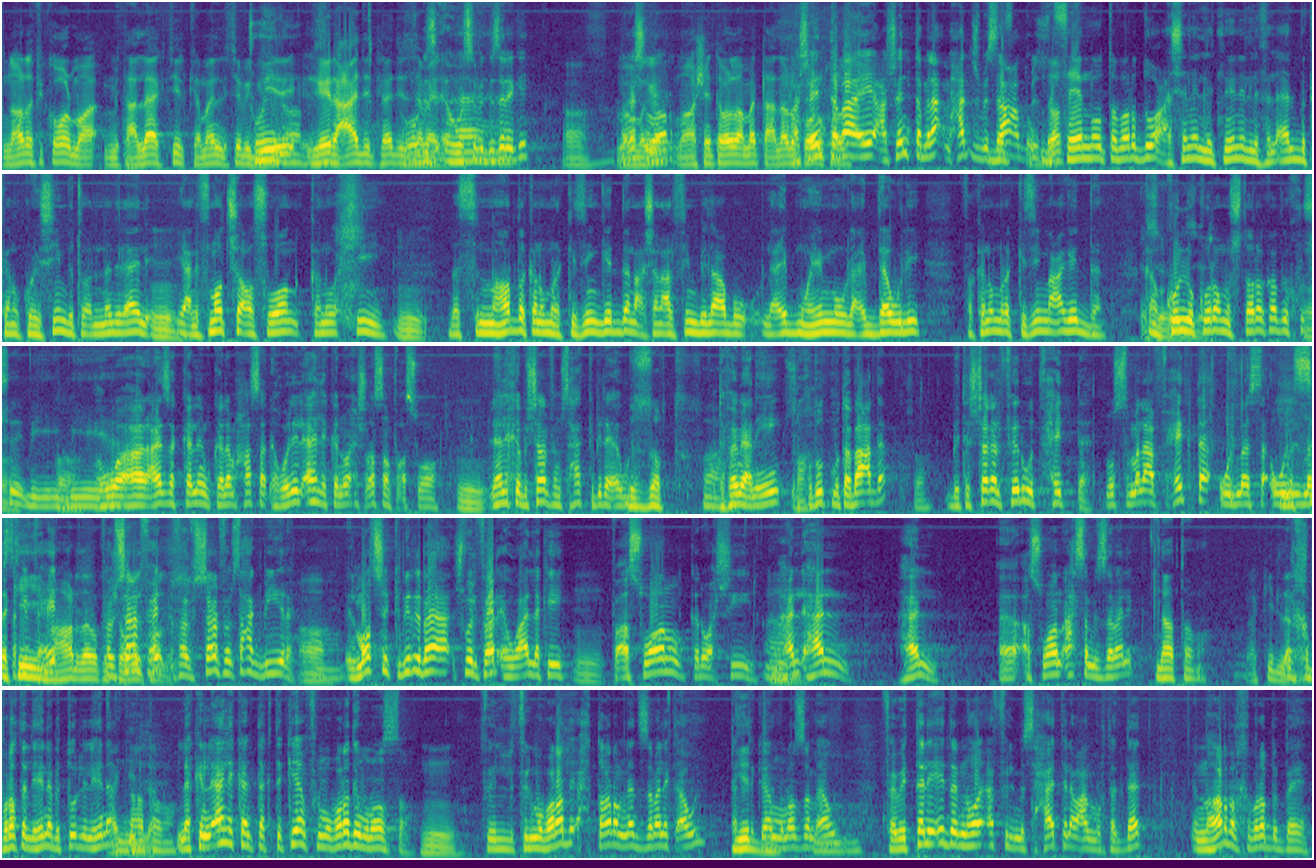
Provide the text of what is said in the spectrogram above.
النهارده في كور متعلقه كتير كمان لسيف الجزيري غير عادة نادي الزمالك. هو سيف الجزيري جه؟ آه. ما عشان انت برضه عمال تعلق له عشان انت بقى إيه؟ عشان انت لا ما حدش بيساعده. بالظبط. بس هي النقطة برضو عشان الاثنين اللي في القلب كانوا كويسين بتوع النادي الأهلي. يعني في ماتش أسوان كانوا وحشين. بس النهارده كانوا مركزين جدا عشان عارفين بيلعبوا لعيب مهم ولعيب دولي فكانوا مركزين معاه جدا. كان كل. كرة مشتركة بيخش بي بي هو عايز أتكلم كلام حسن. هو ليه الأهلي كان وحش أصلا في أسوان. الأهلي كان بيشتغل في مساحات كبيرة قوي. بالظبط صح. أنت فاهم يعني إيه؟ الخطوط متباعدة. صح. بتشتغل forward في حتة نص ملعب في حتة والمس... والمساكين. مساكين. في حتة. فبيشتغل في حتة. فبيشتغل في مساحة كبيرة. آه. الماتش الكبير بقى شوف الفرق. هو قال لك إيه؟ في أسوان كانوا وحشين. هل هل هل آه، أسوان أحسن من الزمالك؟ لا طبعا. أكيد لا. الخبرات اللي هنا بتقول اللي هنا؟ أكيد لا. طبعا. لكن الأهلي كان تكتيكيا في المباراة دي منظم. في في المباراة دي احترم نادي الزمالك قوي تكتيكيا. منظم قوي. فبالتالي قدر إن هو يقفل المساحات يلعب على المرتدات. النهارده الخبرات بتبان.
